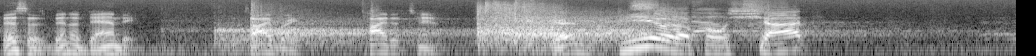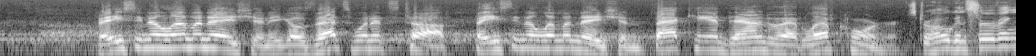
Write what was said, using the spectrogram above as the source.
This has been a dandy. Tiebreaker. Tied at 10. Good. Beautiful shot. Facing elimination. He goes, that's when it's tough. Facing elimination. Backhand down into that left corner. Mr. Hogan serving.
